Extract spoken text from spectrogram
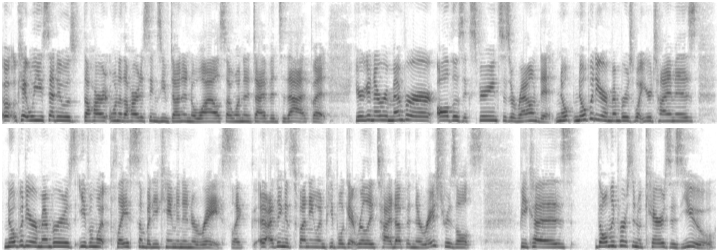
Oh, okay, well, you said it was the hard one of the hardest things you've done in a while, so I want to dive into that. But you're going to remember all those experiences around it. No, nobody remembers what your time is. Nobody remembers even what place somebody came in in a race. Like I think it's funny when people get really tied up in their race results because the only person who cares is you.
